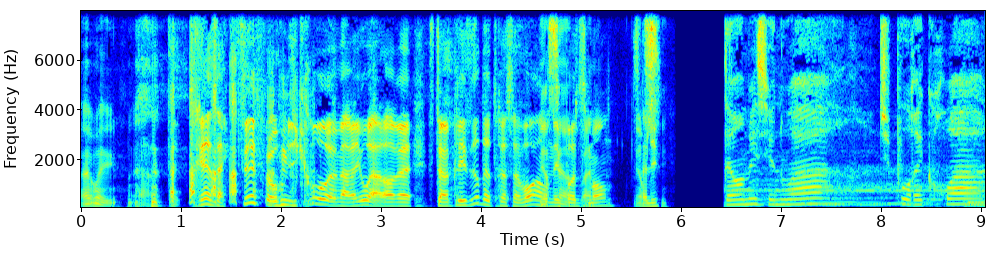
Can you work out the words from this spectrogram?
Ah, oui. Ah, très actif au micro, euh, Mario. Alors, euh, c'était un plaisir de te recevoir. on n'est pas du monde. Salut. Dans mes yeux noirs, tu pourrais croire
